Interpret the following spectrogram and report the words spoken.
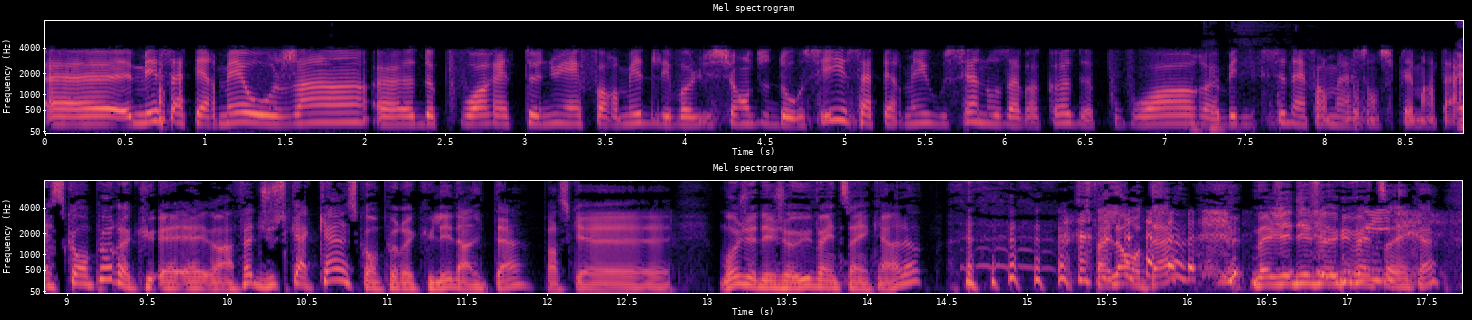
Euh, mais ça permet aux gens euh, de pouvoir être tenus informés de l'évolution du dossier et ça permet aussi à nos avocats de pouvoir euh, bénéficier d'informations supplémentaires. Est-ce qu'on peut reculer, en fait, jusqu'à quand est-ce qu'on peut reculer dans le temps? Parce que moi, j'ai déjà eu 25 ans, là. ça fait longtemps, mais j'ai déjà eu 25 ans.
